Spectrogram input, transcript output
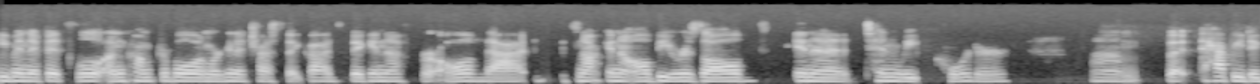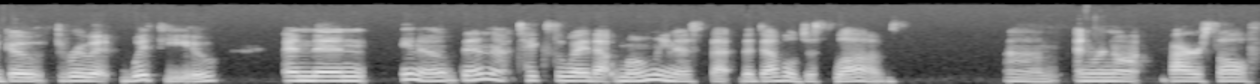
even if it's a little uncomfortable and we're going to trust that God's big enough for all of that. It's not going to all be resolved in a 10 week quarter, um, but happy to go through it with you. And then, you know, then that takes away that loneliness that the devil just loves. Um, and we're not by ourselves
